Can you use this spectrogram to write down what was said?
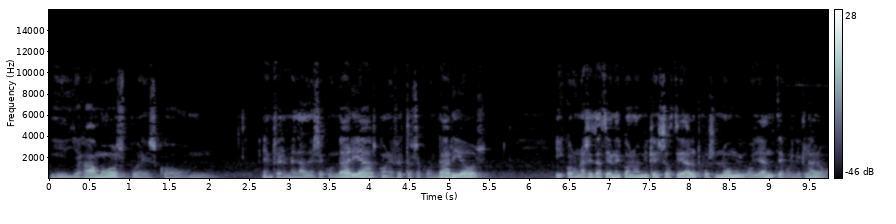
y llegamos pues con enfermedades secundarias, con efectos secundarios, y con una situación económica y social pues no muy bollante, porque claro,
